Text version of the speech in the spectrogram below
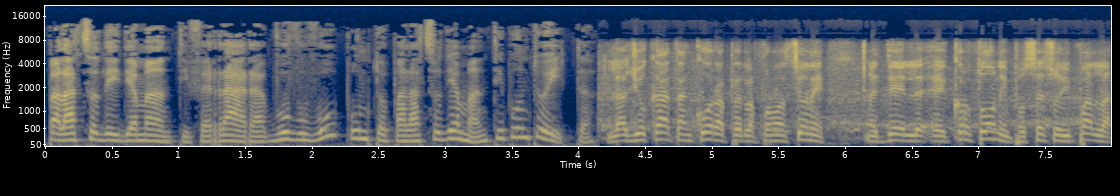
Palazzo dei Diamanti, Ferrara, www.palazzodiamanti.it. La giocata ancora per la formazione del eh, Crotone in possesso di palla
